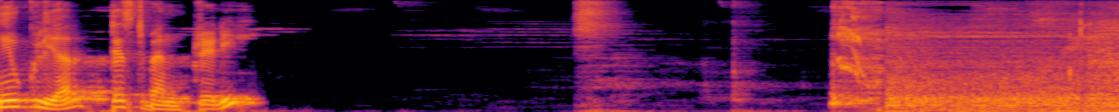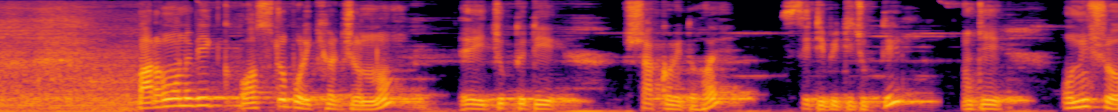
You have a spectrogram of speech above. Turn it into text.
nuclear test ban treaty পারমাণবিক অস্ত্র পরীক্ষার জন্য এই চুক্তিটি স্বাক্ষরিত হয়, সিটিবিটি চুক্তি। এটি উনিশশো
